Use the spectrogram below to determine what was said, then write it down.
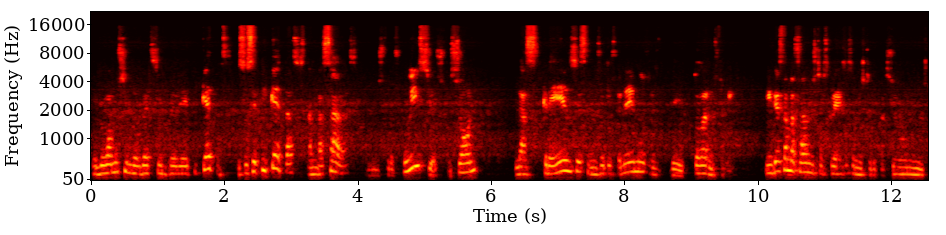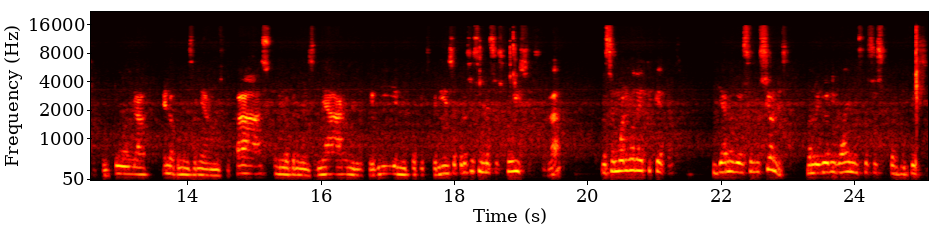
Pues lo vamos a envolver siempre de etiquetas. Esas etiquetas están basadas en nuestros juicios, que son las creencias que nosotros tenemos de, toda nuestra vida. ¿Y en qué están basadas nuestras creencias? En nuestra educación, en nuestra cultura, en lo que me enseñaron mis papás, en lo que me enseñaron, en lo que vi, en mi propia experiencia. Pero esos son esos juicios, ¿verdad? Los envuelvo de etiquetas y ya no veo soluciones. Cuando yo digo, ay, no, esto es súper difícil,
